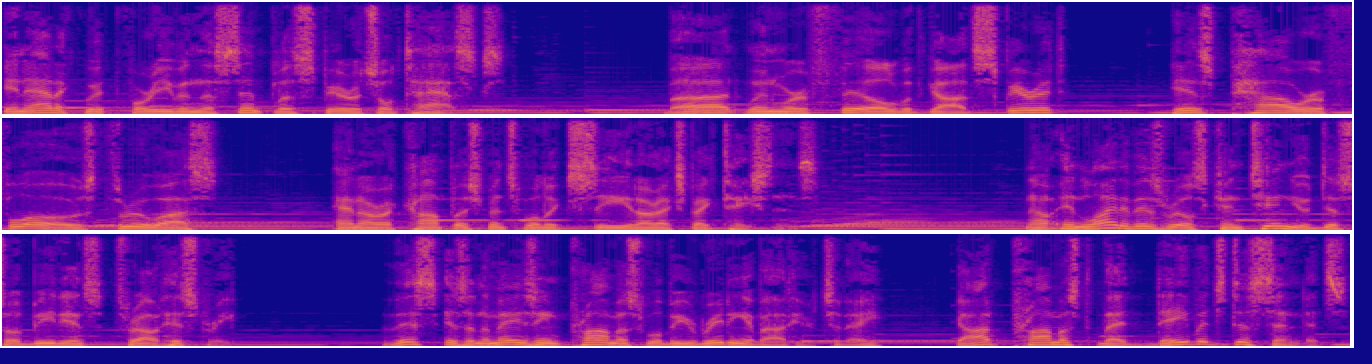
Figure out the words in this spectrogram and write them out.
inadequate for even the simplest spiritual tasks. But when we're filled with God's Spirit, His power flows through us, and our accomplishments will exceed our expectations. Now, in light of Israel's continued disobedience throughout history, this is an amazing promise we'll be reading about here today. God promised that David's descendants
